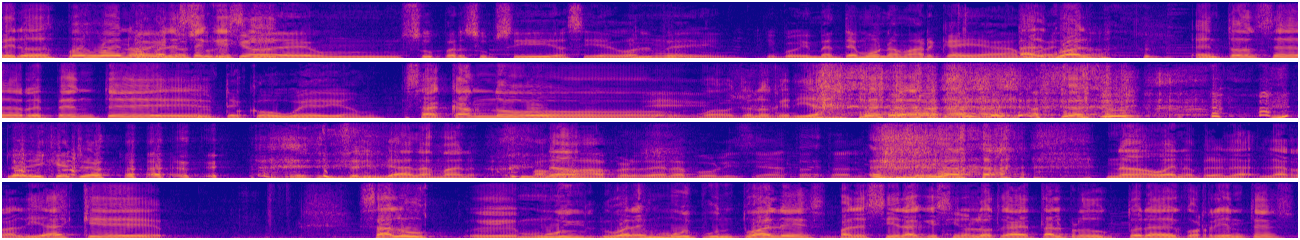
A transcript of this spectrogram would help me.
Pero después, bueno, No, y nos parece que sí. surgió de un super subsidio así de golpe. y, y pues inventemos una marca y hagamos Tal cual. esto. Entonces, de repente, El Teco Web, digamos. sacando. Eh. Bueno, yo no quería. Lo dije yo. Se limpiaban las manos. Vamos No, a perder la publicidad estatal. no, bueno, pero la, la realidad es que. Salvo eh, muy, lugares muy puntuales, pareciera que si no lo trae tal productora de corrientes,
